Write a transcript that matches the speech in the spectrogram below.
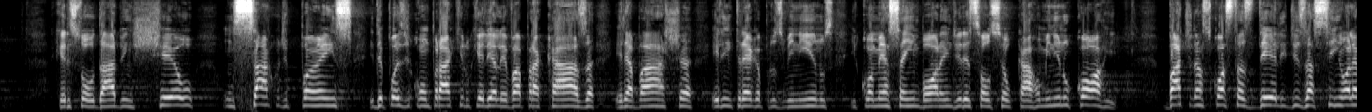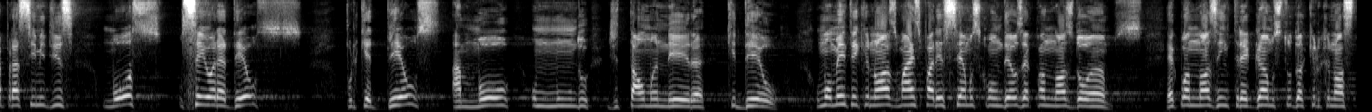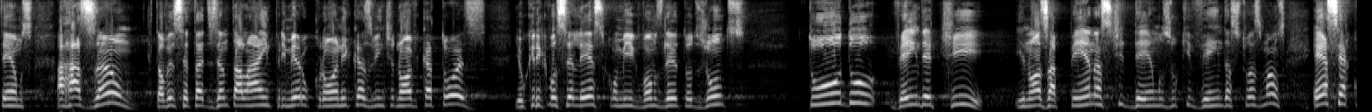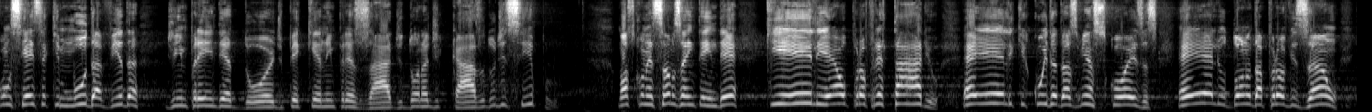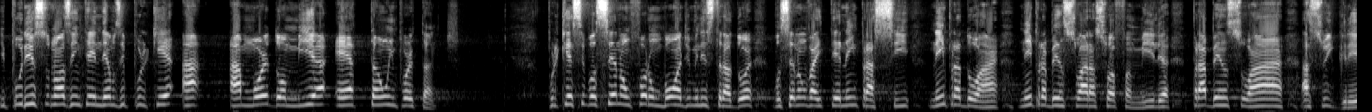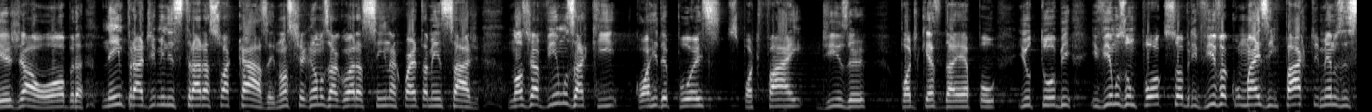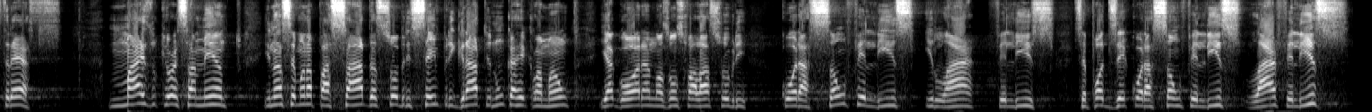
Aquele soldado encheu um saco de pães e depois de comprar aquilo que ele ia levar para casa, ele abaixa, ele entrega para os meninos e começa a ir embora em direção ao seu carro. O menino corre, bate nas costas dele, diz assim, olha para cima e diz: "Moço, o Senhor é Deus?" Porque Deus amou o mundo de tal maneira que deu. O momento em que nós mais parecemos com Deus é quando nós doamos é quando nós entregamos tudo aquilo que nós temos. A razão, que talvez você está dizendo, está lá em 1 Crônicas 29, 14. Eu queria que você lesse comigo, vamos ler todos juntos? Tudo vem de ti, e nós apenas te demos o que vem das tuas mãos. Essa é a consciência que muda a vida de empreendedor, de pequeno empresário, de dona de casa, do discípulo nós começamos a entender que Ele é o proprietário, é Ele que cuida das minhas coisas, é Ele o dono da provisão, e por isso nós entendemos e por que a, a mordomia é tão importante. Porque se você não for um bom administrador, você não vai ter nem para si, nem para doar, nem para abençoar a sua família, para abençoar a sua igreja, a obra, nem para administrar a sua casa. E nós chegamos agora sim na quarta mensagem. Nós já vimos aqui, corre depois, Spotify, Deezer, podcast da Apple, YouTube, e vimos um pouco sobre Viva com mais impacto e menos estresse. Mais do que orçamento, e na semana passada sobre sempre grato e nunca reclamão, e agora nós vamos falar sobre coração feliz e lar feliz. Você pode dizer coração feliz, lar feliz?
